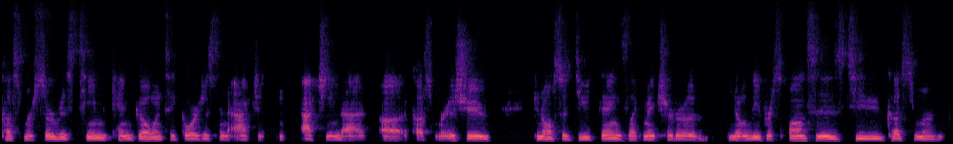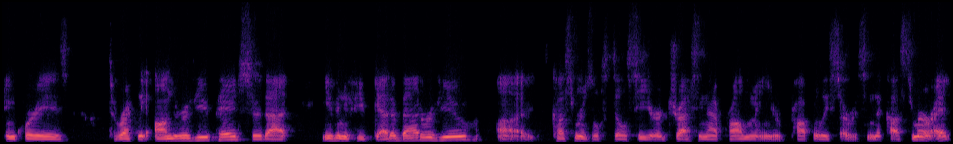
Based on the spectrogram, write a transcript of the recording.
customer service team can go into Gorgias and action, action that uh, customer issue. You can also do things like make sure to you know leave responses to customer inquiries directly on the review page so that even if you get a bad review, uh, customers will still see you're addressing that problem and you're properly servicing the customer, right?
